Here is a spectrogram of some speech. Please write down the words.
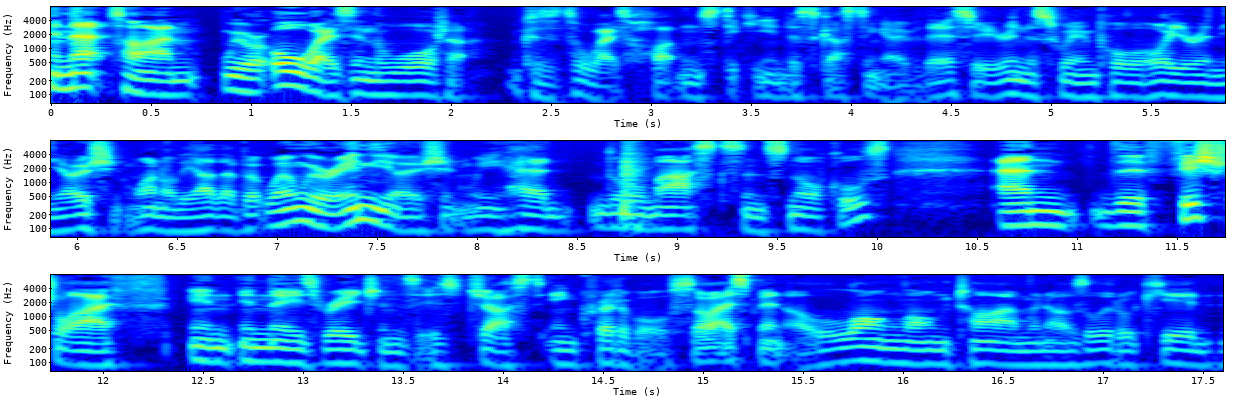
in that time, we were always in the water because it's always hot and sticky and disgusting over there. So you're in the swimming pool or you're in the ocean, one or the other. But when we were in the ocean, we had little masks and snorkels. And the fish life in, in these regions is just incredible. So I spent a long, long time when I was a little kid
